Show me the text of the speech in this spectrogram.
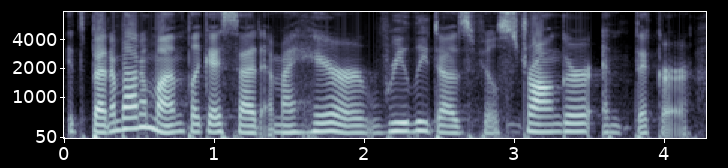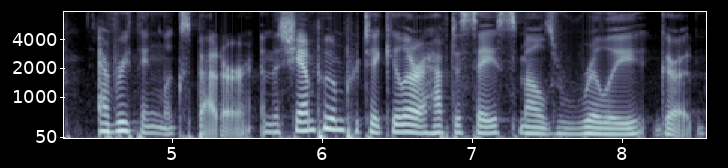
It's been about a month, like I said, and my hair really does feel stronger and thicker. Everything looks better. And the shampoo in particular, I have to say, smells really good.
